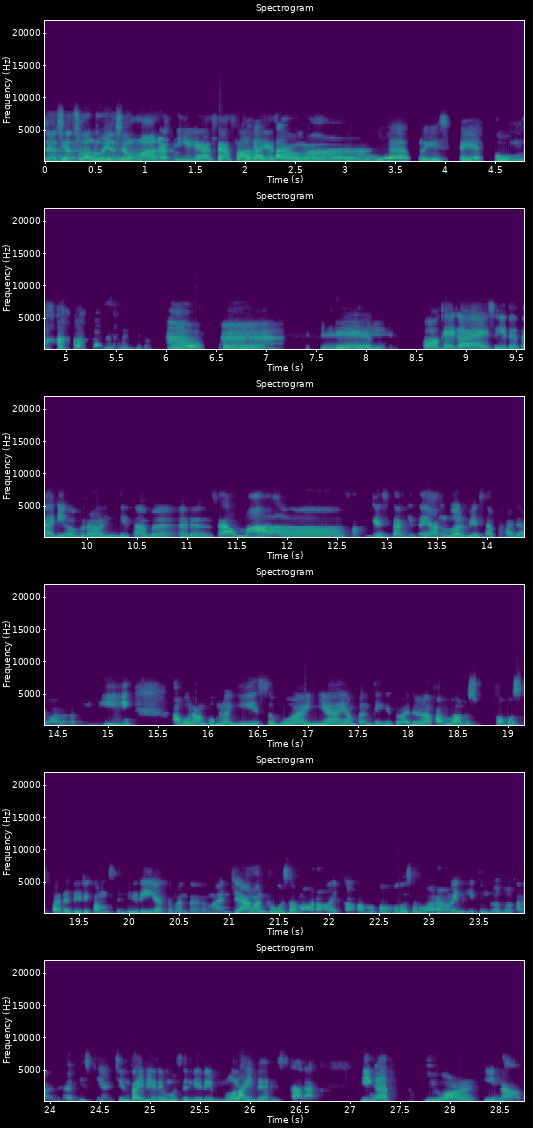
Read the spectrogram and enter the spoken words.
sehat-sehat selalu ya Selma. Iya sehat selalu ya Salma ya please stay at home. Oke. Okay. Oke okay guys, itu tadi obrolan kita bareng Selma, uh, guest star kita yang luar biasa pada malam ini. Aku rangkum lagi semuanya, yang penting itu adalah kamu harus fokus kepada diri kamu sendiri ya teman-teman. Jangan fokus sama orang lain. Kalau kamu fokus sama orang lain itu nggak bakal ada habisnya. Cintai dirimu sendiri mulai dari sekarang. Ingat, you are enough.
